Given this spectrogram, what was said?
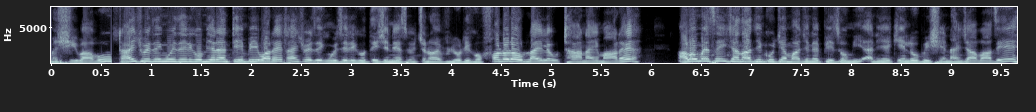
မရှိပါဘူး။ထိုင်းရွှေစင်ငွေစည်းတွေကိုအများတန်းတင်ပေးပါတယ်။ထိုင်းရွှေစင်ငွေစည်းတွေကိုသိချင်နေဆိုရင်ကျွန်တော်ရဲ့ဗီဒီယိုတွေကို follow လုပ် like လုပ်ထားနိုင်ပါတယ်။အားလုံးပဲစိတ်ချမ်းသာခြင်းကိုကြံ့မာခြင်းနဲ့ပြည့်စုံပြီးအနေရကင်းလို့ပြီးရှင်းနိုင်ကြပါစေ။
